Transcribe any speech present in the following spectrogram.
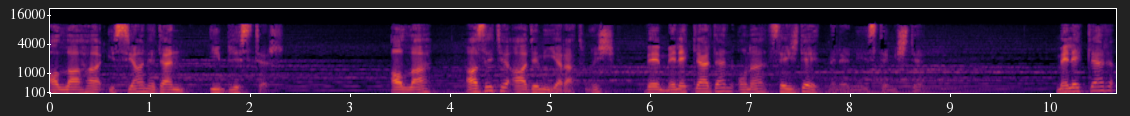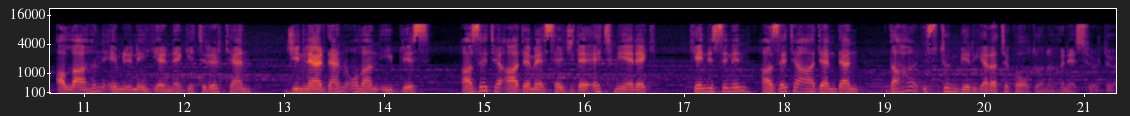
Allah'a isyan eden iblistir. Allah, Hz. Adem'i yaratmış ve meleklerden ona secde etmelerini istemişti. Melekler Allah'ın emrini yerine getirirken, cinlerden olan iblis, Hz. Adem'e secde etmeyerek, kendisinin Hz. Adem'den daha üstün bir yaratık olduğunu öne sürdü.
